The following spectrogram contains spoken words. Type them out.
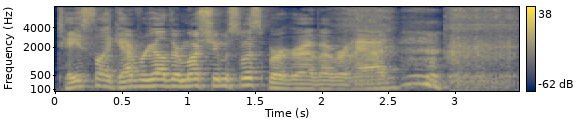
tastes like every other mushroom Swiss burger I've ever had.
